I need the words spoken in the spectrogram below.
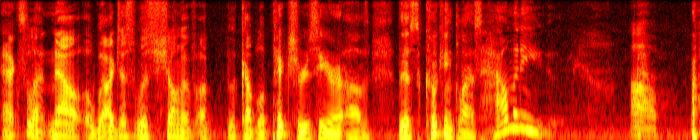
Excellent. Now, uh, I just was shown a, a, a couple of pictures here of this cooking class. How many? Oh.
